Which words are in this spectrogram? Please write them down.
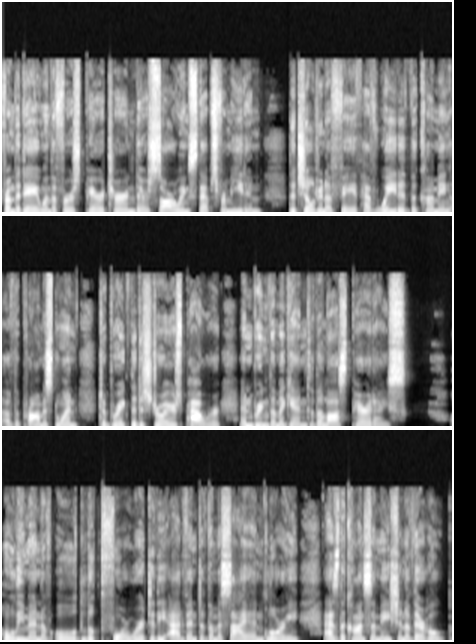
From the day when the first pair turned their sorrowing steps from Eden, the children of faith have waited the coming of the promised one to break the destroyer's power and bring them again to the lost paradise. Holy men of old looked forward to the advent of the Messiah in glory as the consummation of their hope.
